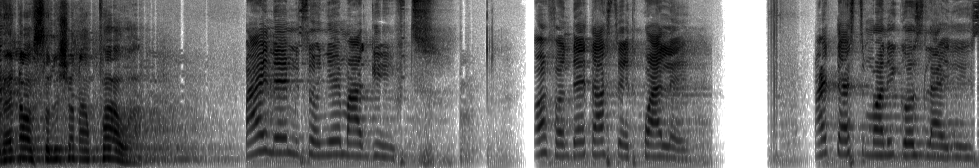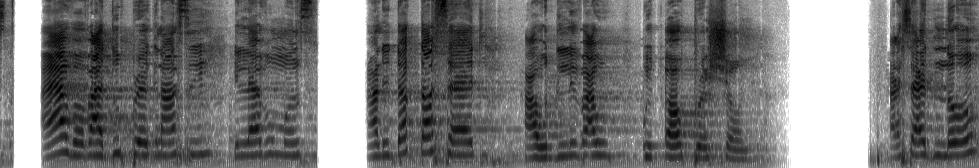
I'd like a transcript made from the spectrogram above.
Arena of solution and power. My name is Onyema Gift. I'm from Delta State, Kwale. My testimony goes like this. I have overdue pregnancy, 11 months, and the doctor said I would deliver with operation. I said no,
